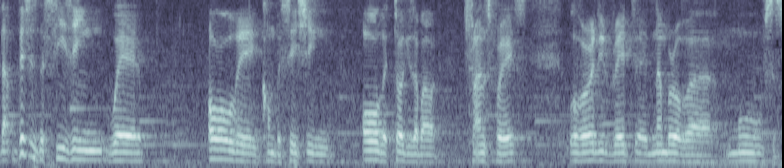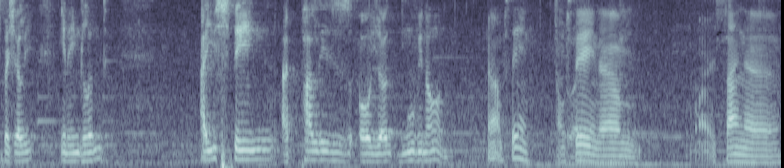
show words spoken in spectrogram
Now, this is the season where all the conversation, all the talk is about transfers. We've already read a number of uh, moves, especially in England. Are you staying at Palace or you're moving on? No, I'm staying. I'm staying. Um, I signed a,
